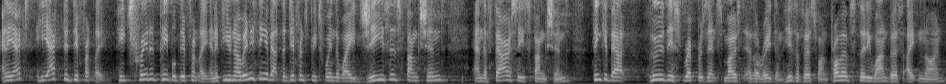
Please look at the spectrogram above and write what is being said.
and he, act, he acted differently. He treated people differently. And if you know anything about the difference between the way Jesus functioned and the Pharisees functioned, think about who this represents most as I read them. Here's the first one Proverbs 31, verse 8 and 9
